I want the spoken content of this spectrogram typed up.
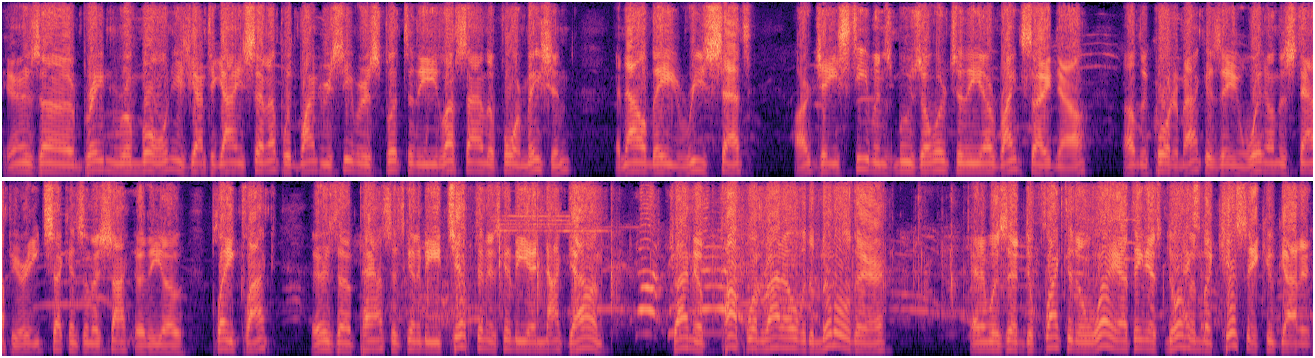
Here's uh, Braden Ramon. He's got the guys set up with wide receivers split to the left side of the formation. And now they reset. R.J. Stevens moves over to the uh, right side now of the quarterback as they wait on the snap here. Eight seconds on the shot, uh, the uh, play clock. There's a pass that's going to be tipped and it's going to be a knockdown. Trying to pop one right over the middle there. And it was uh, deflected away. I think that's Norman McKissick who got it.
